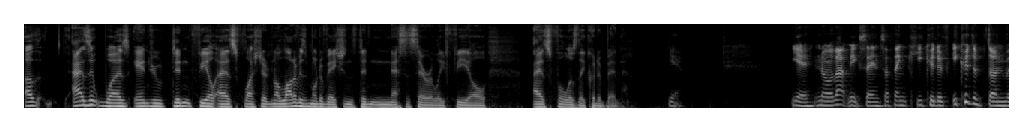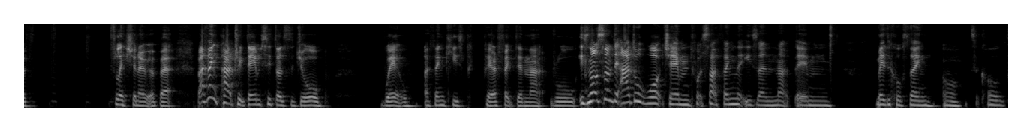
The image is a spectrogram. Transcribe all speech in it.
Uh, as it was Andrew didn't feel as flushed and a lot of his motivations didn't necessarily feel as full as they could have been. Yeah, no, that makes sense. I think he could have he could have done with fleshing out a bit. But I think Patrick Dempsey does the job well. I think he's perfect in that role. He's not somebody I don't watch um what's that thing that he's in that um medical thing. Oh, what's it called?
